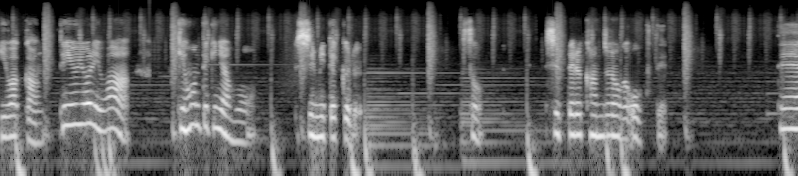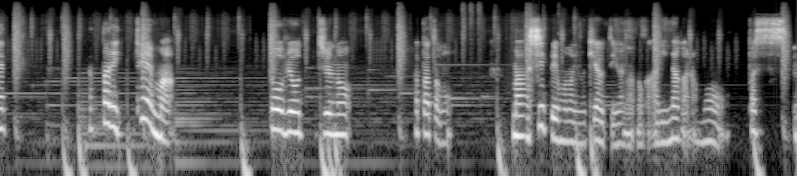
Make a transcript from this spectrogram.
違和感っていうよりは、基本的にはもう染みてくる。そう。知ってる感情が多くて。で、やっぱりテーマ、闘病中の方との、まあ、死っていうものに向き合うっていうようなのがありながらも、ぱすう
